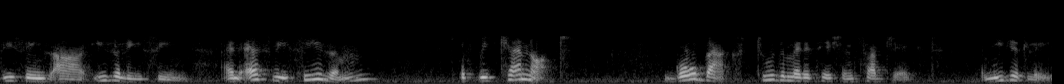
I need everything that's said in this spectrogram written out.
These things are easily seen. And as we see them, if we cannot go back to the meditation subject immediately,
